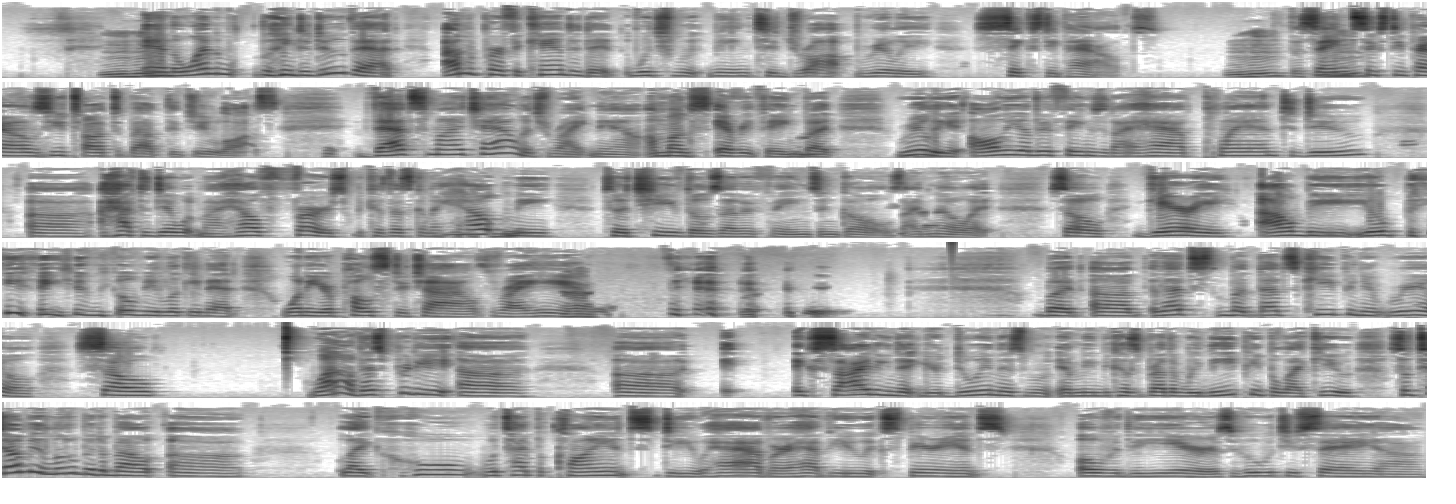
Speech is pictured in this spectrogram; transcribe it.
Mm-hmm. And the one thing to do that i'm a perfect candidate which would mean to drop really 60 pounds Mm-hmm. the same 60 pounds you talked about that you lost. That's my challenge right now, amongst everything. But really, all the other things that I have planned to do, uh, I have to deal with my health first because that's going to help me to achieve those other things and goals. I know it. So, Gary, I'll be you'll be you'll be looking at one of your poster childs right here. but uh, that's but that's keeping it real. So, wow, that's pretty uh, uh, exciting that you're doing this. I mean, because brother, we need people like you. So, tell me a little bit about uh, like who, what type of clients do you have, or have you experienced over the years? Who would you say? Uh,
